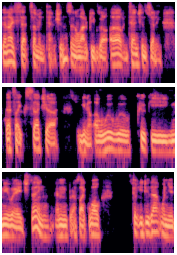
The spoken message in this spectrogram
then I set some intentions, and a lot of people go, "Oh, intention setting. That's like such a you know a woo woo kooky new age thing." And I was like, "Well, don't you do that when you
